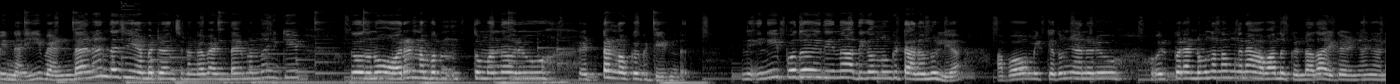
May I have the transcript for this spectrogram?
പിന്നെ ഈ വെണ്ടനെ എന്താ ചെയ്യാൻ പറ്റുക വെച്ചിട്ടുണ്ടെങ്കിൽ വെണ്ടയമെന്ന് എനിക്ക് തോന്നുന്നു ഒരെണ്ണം തുമ്മുന്ന ഒരു എട്ടെണ്ണമൊക്കെ കിട്ടിയിട്ടുണ്ട്. ഇനി- ഇനിയിപ്പോൾ അത് ഇതിൽ നിന്ന് അധികമൊന്നും കിട്ടാനൊന്നുമില്ല. അപ്പോൾ മിക്കതും ഞാനൊരു ഒരു ഇപ്പോൾ രണ്ട് മൂന്നെണ്ണം ഇങ്ങനെ ആവാൻ നിൽക്കുന്നുണ്ട് അതായി കഴിഞ്ഞാൽ ഞാൻ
